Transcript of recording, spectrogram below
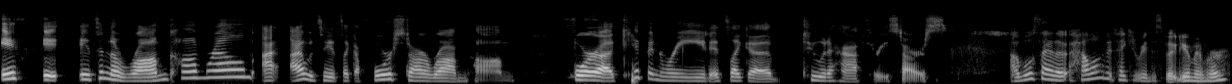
If it it's in the rom com realm, I I would say it's like a four star rom com. For a Kippen Read, it's like a two and a half, three stars. I will say though, how long did it take you to read this book? Do you remember?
